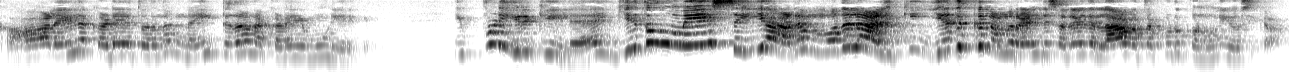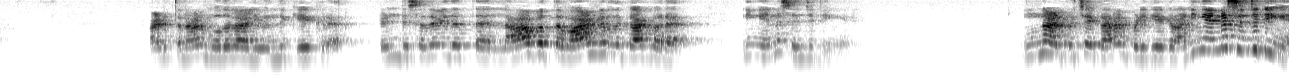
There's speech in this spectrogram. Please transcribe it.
காலையில கடையை திறந்தா நைட்டு தான் நான் கடையை மூடி இருக்கேன். இப்படி இருக்கையில எதுவுமே செய்யாத முதலாளிக்கு எதுக்கு நம்ம ரெண்டு சதவீத லாபத்தை கொடுக்கணும்னு யோசிக்கிறான் அடுத்த நாள் முதலாளி வந்து கேக்குறார் ரெண்டு சதவீதத்தை லாபத்தை வாங்குறதுக்காக வர நீங்க என்ன செஞ்சிட்டீங்க? முன்னாள் பிச்சைக்காரன் இப்படி கேட்கறான் நீங்க என்ன செஞ்சிட்டீங்க?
